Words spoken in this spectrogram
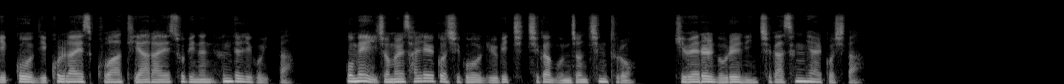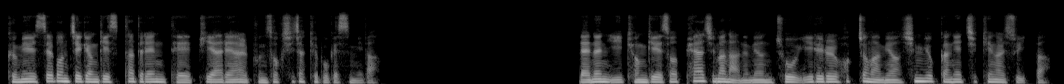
있고 니콜라에스쿠와 디아라의 수비는 흔들리고 있다. 홈의 이 점을 살릴 것이고 류비치치가 문전 침투로 기회를 노릴 린츠가 승리할 것이다. 금일 세 번째 경기 스타드렌 대 비아레알 분석 시작해보겠습니다. 레는 이 경기에서 패하지만 않으면 조 1위를 확정하며 16강에 직행할 수 있다.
